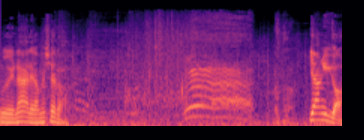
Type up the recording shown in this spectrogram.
เงยหน้าแล้วไม่ใช่เหรอ ยังอีกเหรอ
